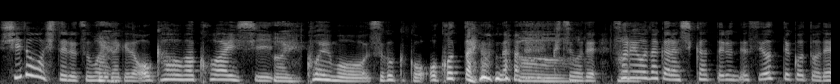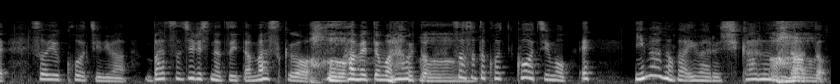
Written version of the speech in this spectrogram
指導してるつもりだけど、お顔は怖いし、はい。声もすごくこう怒ったような口調で、それをだから叱ってるんですよってことで、そういうコーチには、バツ印のついたマスクをはめてもらうあと、あそうするとココーチも、え、今のがいわゆる叱るんだと、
